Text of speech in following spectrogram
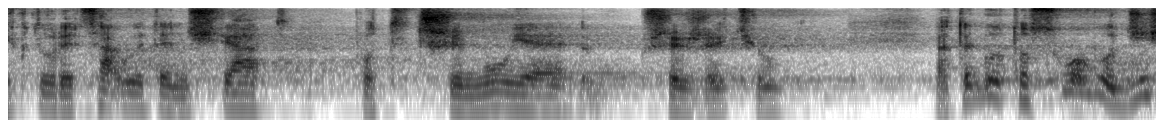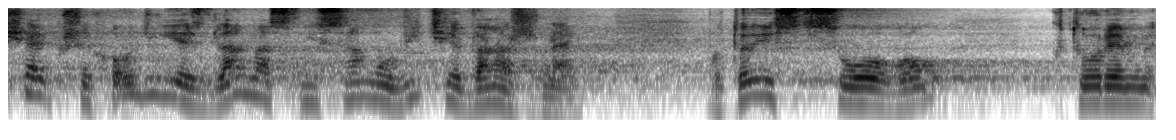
i który cały ten świat podtrzymuje przy życiu. Dlatego to słowo dzisiaj przychodzi, jest dla nas niesamowicie ważne, bo to jest słowo, którym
